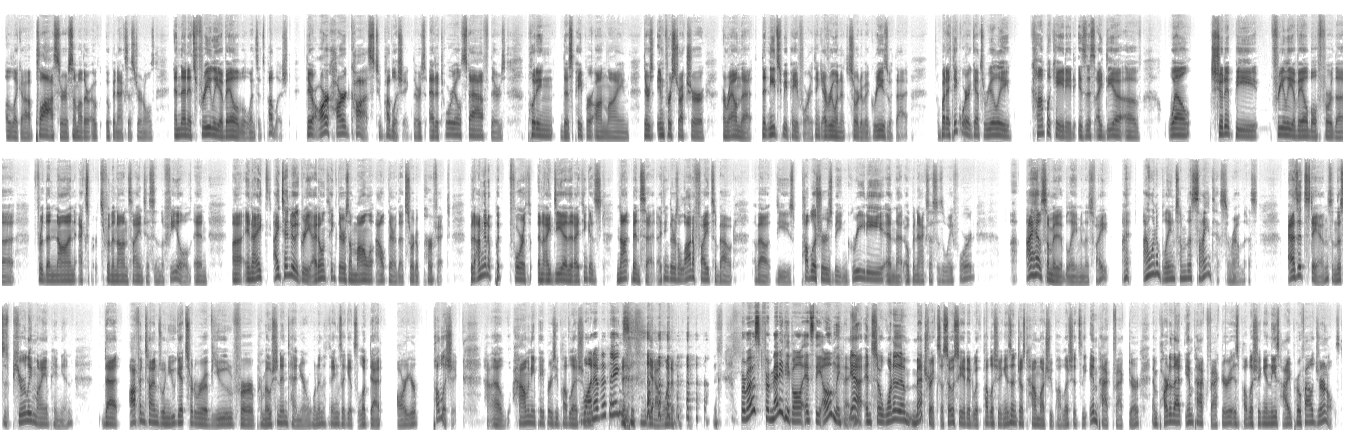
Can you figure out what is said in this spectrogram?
a like a PLOS or some other o- open access journals, and then it's freely available once it's published there are hard costs to publishing. There's editorial staff, there's putting this paper online, there's infrastructure around that that needs to be paid for. I think everyone sort of agrees with that. But I think where it gets really complicated is this idea of well, should it be freely available for the for the non-experts, for the non-scientists in the field? And uh, and I I tend to agree. I don't think there's a model out there that's sort of perfect. But I'm going to put forth an idea that I think has not been said. I think there's a lot of fights about about these publishers being greedy and that open access is the way forward. I have somebody to blame in this fight. I, I want to blame some of the scientists around this. As it stands, and this is purely my opinion, that oftentimes when you get sort of reviewed for promotion and tenure, one of the things that gets looked at are your publishing. Uh, how many papers you publish? One of the things? yeah, one of the for most, for many people, it's the only thing. Yeah. And so one of the metrics associated with publishing isn't just how much you publish, it's the impact factor. And part of that impact factor is publishing in these high profile journals.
